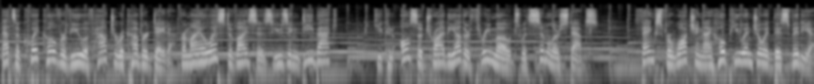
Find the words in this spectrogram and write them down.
That's a quick overview of how to recover data from iOS devices using D-Back. You can also try the other three modes with similar steps. Thanks for watching I hope you enjoyed this video.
